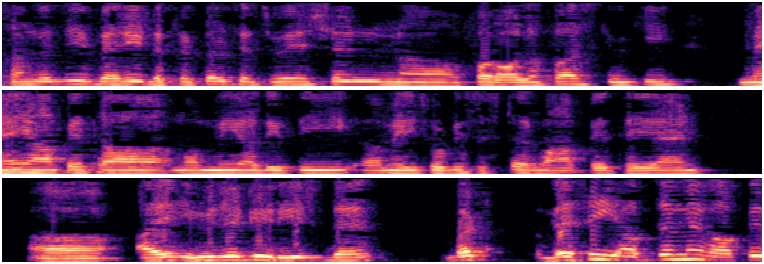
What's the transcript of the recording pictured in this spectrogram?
Sangat ji very difficult situation for all of us क्योंकि मैं यहाँ पे था मम्मी अदिति uh, मेरी छोटी सिस्टर वहाँ पे थे and I immediately reach there but वैसे ही, अब जब मैं वापस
